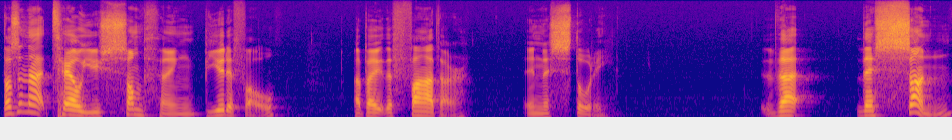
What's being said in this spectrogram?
Doesn't that tell you something beautiful about the father in this story? That the son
